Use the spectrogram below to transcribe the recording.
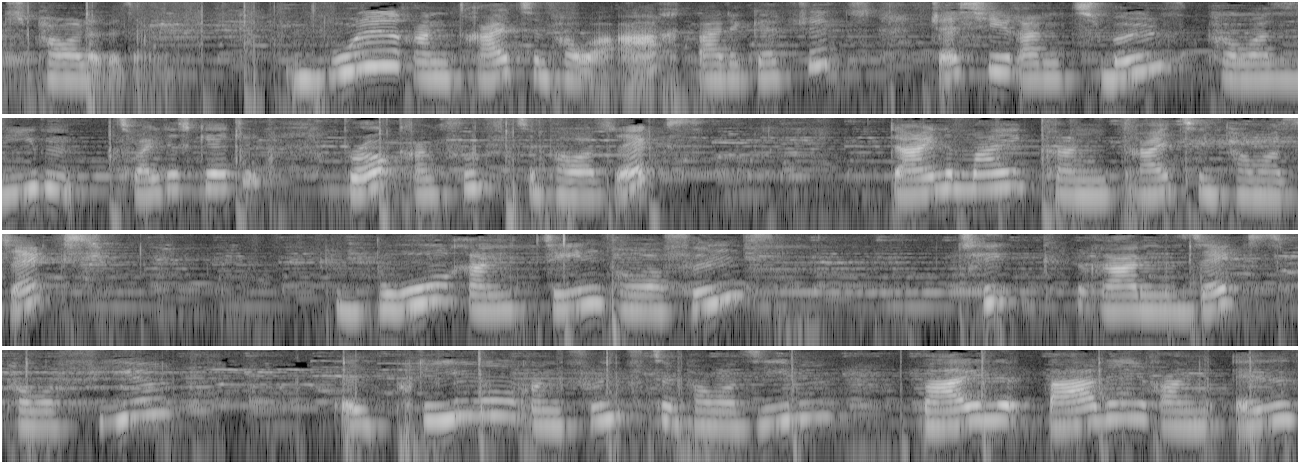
das Power Level sagen. Bull, Rang 13, Power 8, beide Gadgets. Jesse, Rang 12, Power 7, zweites Gadget. Brock, Rang 15, Power 6. Dynamite, Rang 13, Power 6. Bo, Rang 10, Power 5. Tick, Rang 6, Power 4. El Primo, Rang 15, Power 7. Bale, Bale, Rang 11,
